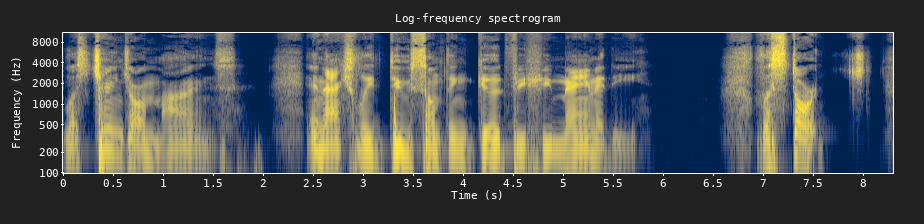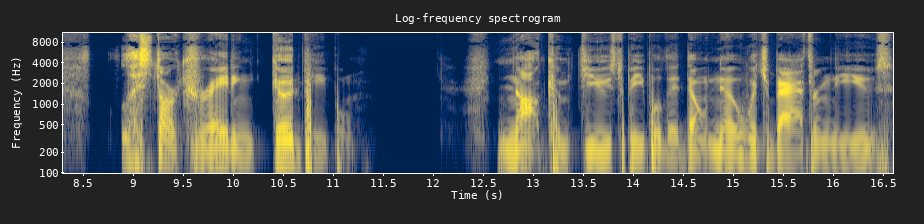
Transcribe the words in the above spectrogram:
Let's change our minds and actually do something good for humanity Let's start let's start creating good people. Not confused people that don't know which bathroom to use.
